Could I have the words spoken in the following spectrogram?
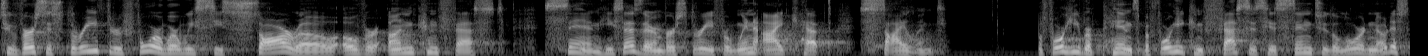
to verses 3 through 4, where we see sorrow over unconfessed sin. He says there in verse 3 For when I kept silent, before he repents, before he confesses his sin to the Lord, notice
